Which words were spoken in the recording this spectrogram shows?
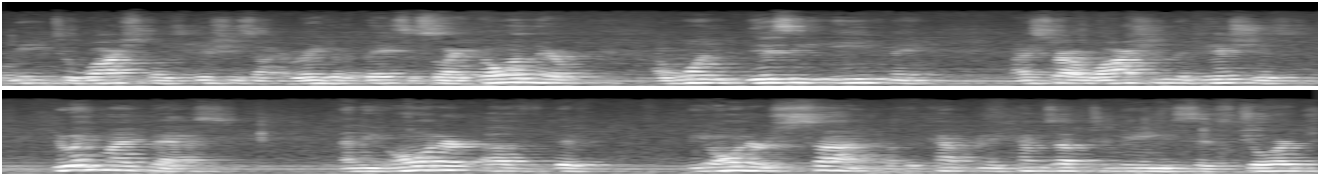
for me to wash those dishes on a regular basis. So I go in there uh, one busy evening, I start washing the dishes, doing my best, and the owner of the the owner's son of the company comes up to me and he says, George,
